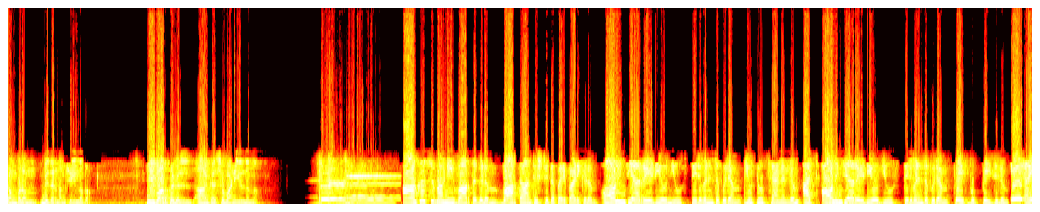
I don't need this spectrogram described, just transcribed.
ശമ്പളം വിതരണം ചെയ്യുന്നത്. ആകാശവാണി വാർത്തകളും വാർത്താധിഷ്ഠിത പരിപാടികളും All India Radio news Thiruvananthapuram YouTube ചാനലിലും at All India Radio news Thiruvananthapuram Facebook പേജിലും A I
